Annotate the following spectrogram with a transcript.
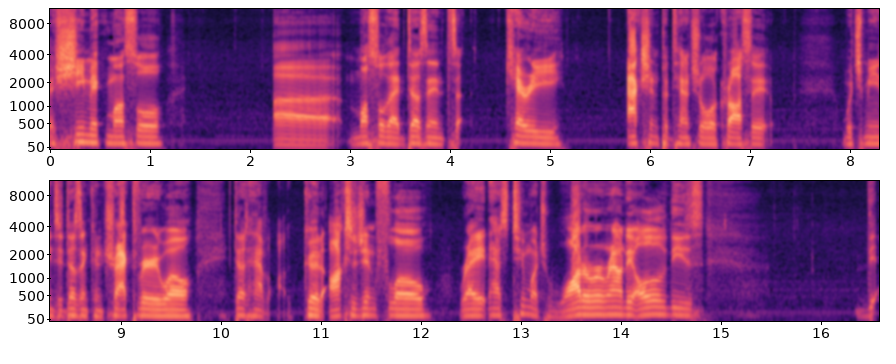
Ischemic muscle, uh, muscle that doesn't carry action potential across it, which means it doesn't contract very well. Doesn't have good oxygen flow, right? It has too much water around it. All of these the,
